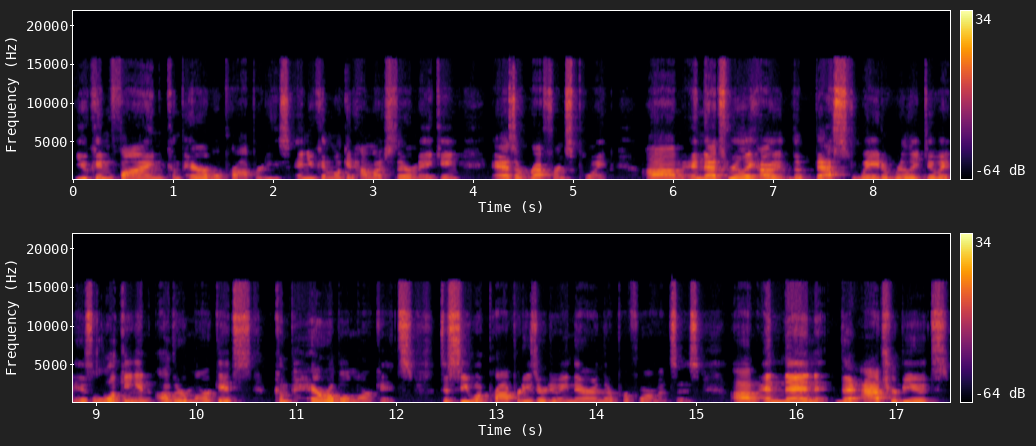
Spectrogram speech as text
you can find comparable properties and you can look at how much they're making as a reference point. Um, and that's really how the best way to really do it is looking in other markets, comparable markets, to see what properties are doing there and their performances. Um, and then the attributes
